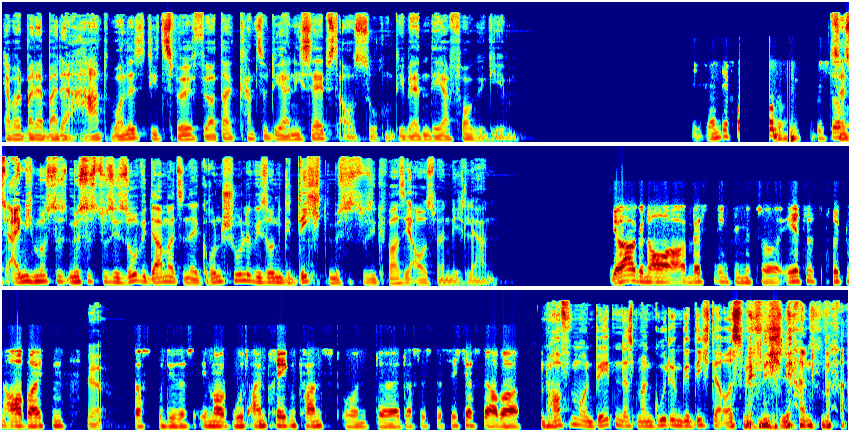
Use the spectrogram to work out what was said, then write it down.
ja, aber bei der, bei der Hard Wallet, die zwölf Wörter kannst du dir ja nicht selbst aussuchen. Die werden dir ja vorgegeben. Die werden dir vorgegeben. Das heißt, eigentlich müsstest, müsstest du sie so wie damals in der Grundschule, wie so ein Gedicht, müsstest du sie quasi auswendig lernen. Ja, genau. Am besten irgendwie mit so Eselsbrücken arbeiten. Ja. dass du dir das immer gut einprägen kannst und äh, das ist das sicherste, aber. Und hoffen und beten, dass man gut im Gedichte auswendig lernen war.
